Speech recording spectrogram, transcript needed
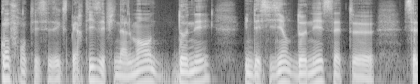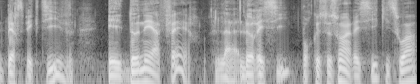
confronter ses expertises et finalement donner une décision, donner cette, euh, cette perspective et donner à faire la, le récit pour que ce soit un récit qui soit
